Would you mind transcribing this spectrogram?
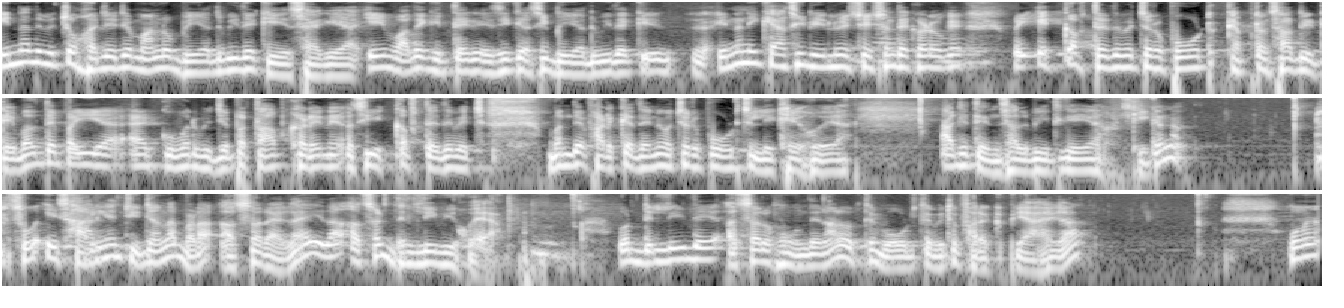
ਇਹਨਾਂ ਦੇ ਵਿੱਚੋਂ ਹਜੇ ਜੇ ਮੰਨ ਲਓ ਬੇਅਦਬੀ ਦੇ ਕੇਸ ਹੈਗੇ ਆ, ਇਹ ਵਾਅਦੇ ਕੀਤੇ ਗਏ ਸੀ ਕਿ ਅਸੀਂ ਬੇਅਦਬੀ ਦੇ ਕੇ ਇਹਨਾਂ ਨੇ ਕਿਹਾ ਸੀ ਰੇਲਵੇ ਸਟੇਸ਼ਨ ਤੇ ਖੜੋਗੇ ਭਈ ਇੱਕ ਹਫ਼ਤੇ ਦੇ ਵਿੱਚ ਰਿਪੋਰਟ ਕੈਪਟਨ ਸਾਹਿਬ ਦੀ ਟੇਬਲ ਤੇ ਪਈ ਹੈ, ਇਹ ਕੁਵਰ ਵਿਜੇ ਪ੍ਰਤਾਪ ਖੜੇ ਨੇ, ਅਸੀਂ ਇੱਕ ਹਫ਼ਤੇ ਦੇ ਵਿੱਚ ਬੰਦੇ ਫੜ ਕੇ ਦੇਣੇ ਉਹ ਚ ਰਿਪੋਰਟ 'ਚ ਲਿਖੇ ਹੋਏ ਆ। ਅੱਜ 3 ਸਾਲ ਬੀਤ ਗਏ ਆ, ਠੀਕ ਹੈ ਨਾ? ਸੋ ਇਹ ਸਾਰੀਆਂ ਚੀਜ਼ਾਂ ਦਾ ਬੜਾ ਅਸਰ ਹੈਗਾ, ਇਹਦਾ ਅਸਰ ਦਿੱਲੀ ਵੀ ਹੋਇਆ। ਔਰ ਦਿੱਲੀ ਦੇ ਅਸਰ ਹੋਣ ਦੇ ਨਾਲ ਉੱਥੇ ਵੋਟ ਦੇ ਵਿੱਚ ਫ਼ਰਕ ਪਿਆ ਹੈਗਾ। ਹੁਣ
